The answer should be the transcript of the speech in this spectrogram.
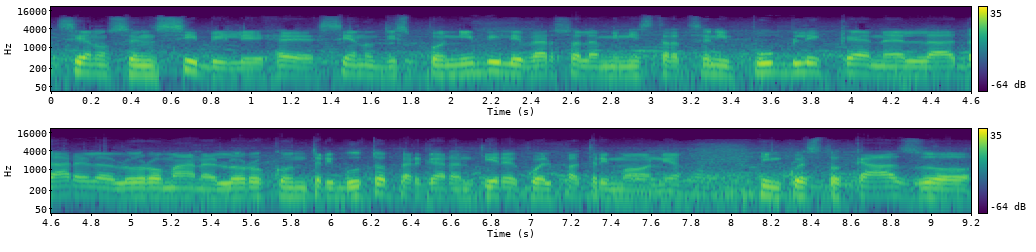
siano sensibili e siano disponibili verso le amministrazioni pubbliche nel dare la loro mano e il loro contributo per garantire quel patrimonio. In questo caso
